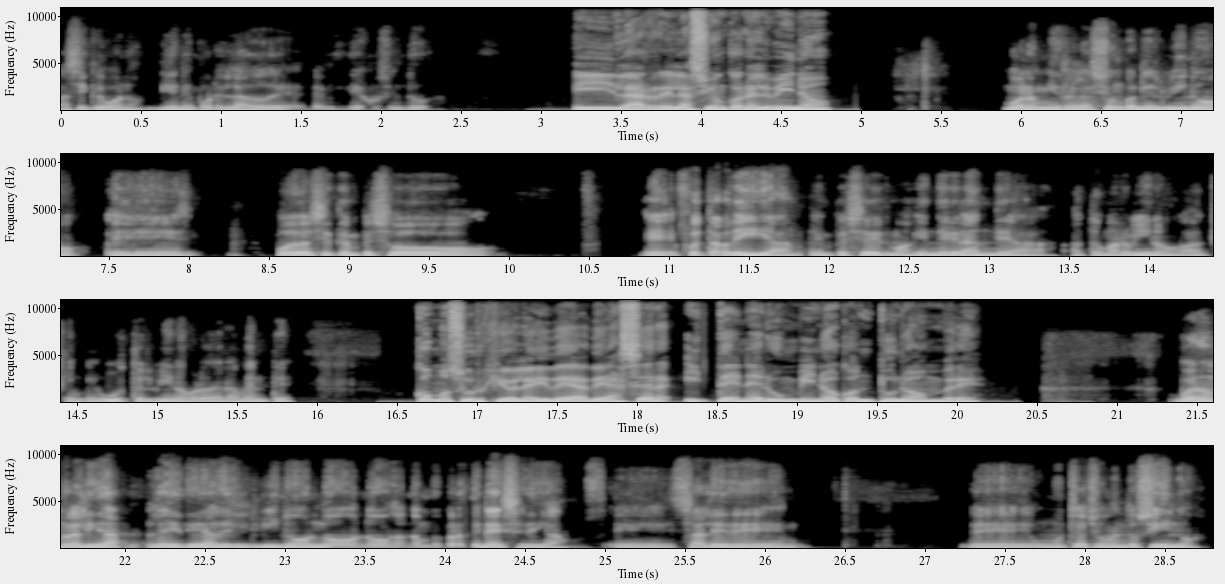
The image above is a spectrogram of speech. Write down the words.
Así que bueno, viene por el lado de, mis viejos sin duda. ¿Y la relación con el vino? Bueno, mi relación con el vino, puedo decir que empezó, fue tardía, empecé más bien de grande a, a tomar vino, a que me guste el vino verdaderamente. ¿Cómo surgió la idea de hacer y tener un vino con tu nombre? Bueno, en realidad la idea del vino no, no, me pertenece, digamos. Eh, sale de, de, un muchacho mendocino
